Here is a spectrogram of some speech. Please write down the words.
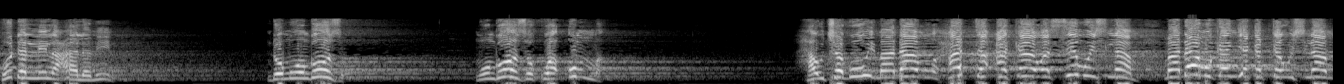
hudan lil alamin. Ndo muongozo muongozo kwa umma hauchagui maadamu hata akawa si muislamu. Maadamu kaingia katika uislamu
